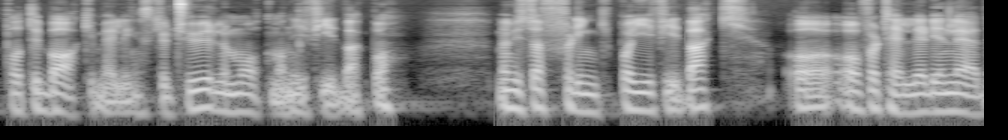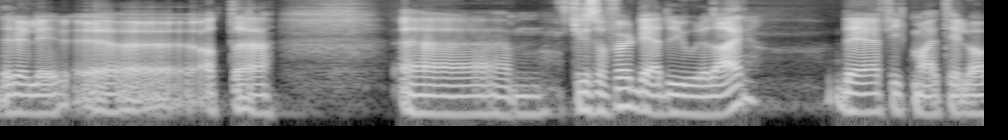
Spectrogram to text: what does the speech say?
på, tilbakemeldingskultur, eller måten man gir feedback på. Men hvis du er flink på å gi feedback, og, og forteller din leder eller uh, at Kristoffer, uh, det du gjorde der, det fikk meg til å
